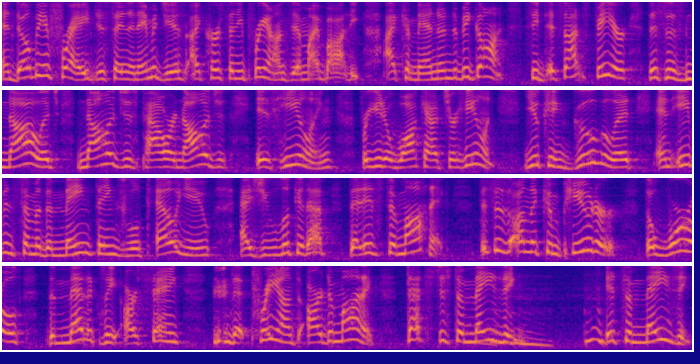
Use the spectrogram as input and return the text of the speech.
And don't be afraid. Just say in the name of Jesus, I curse any prions in my body. I command them to be gone. See, it's not fear. This is knowledge. Knowledge is power. Knowledge is healing for you to walk out your healing. You can Google it, and even some of the main things will tell you as you look it up that it's demonic. This is on the computer. The world, the medically, are saying that prions are demonic. That's just amazing. Mm. Mm. It's amazing.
